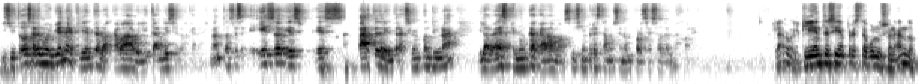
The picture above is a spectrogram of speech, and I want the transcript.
y si todo sale muy bien, el cliente lo acaba habilitando y se lo. ¿No? Entonces, eso es, es parte de la interacción continua y la verdad es que nunca acabamos y siempre estamos en un proceso de mejora. Claro, el cliente siempre está evolucionando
